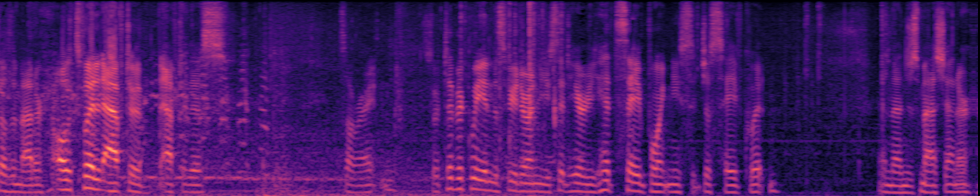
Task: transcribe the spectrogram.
Doesn't matter. I'll explain it after after this. It's alright. So typically in the speedrun, you sit here, you hit save point, and you just save quit. And then just mash enter,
